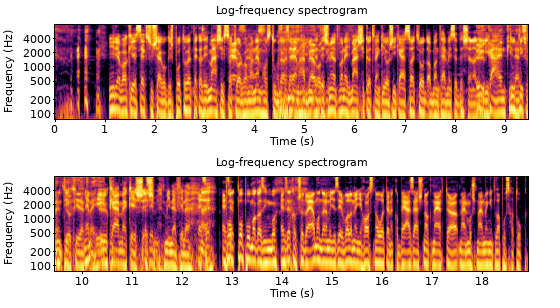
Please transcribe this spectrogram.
Írja valaki, hogy a szexuságok is pótolvettek, az egy másik szatyorban van, nem hoztuk be az nem NMH büntetés miatt. Van egy másik 50 kilós ikás szatyrod, abban természetesen a régi frutti, 90-től 97. ÖKM-ek és, és mindenféle Ezek- ezek- popó magazinból. Ezzel kapcsolatban elmondanám, hogy azért valamennyi haszna volt ennek a beázásnak, mert, mert most már megint lapozhatók.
